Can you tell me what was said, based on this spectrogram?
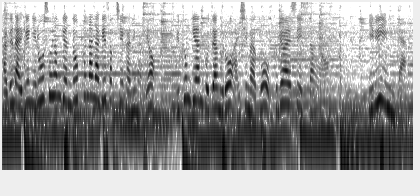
작은 알갱이로 소형견도 편안하게 섭취 가능하며 유통기한 보장으로 안심하고 급여할 수 있어요. 1위입니다.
